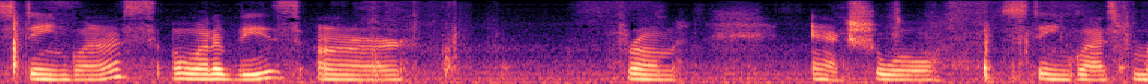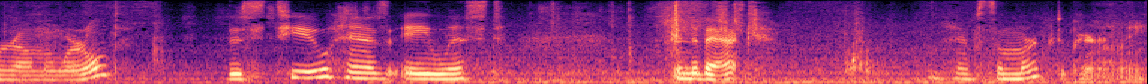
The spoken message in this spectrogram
stained glass. A lot of these are from actual stained glass from around the world. This too has a list in the back. I have some marked apparently.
